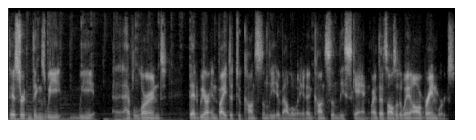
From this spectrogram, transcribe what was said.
There are certain things we we uh, have learned that we are invited to constantly evaluate and constantly scan. Right? That's also the way our brain works.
